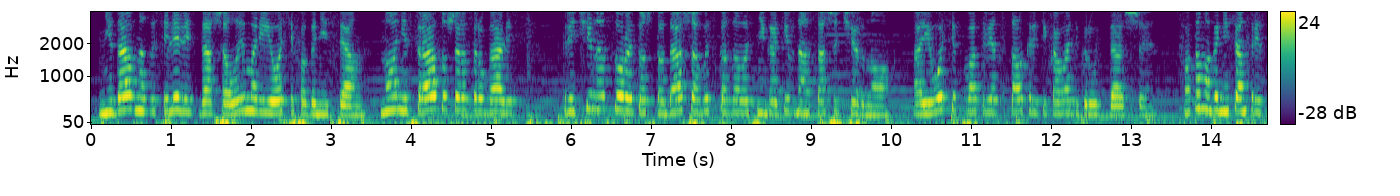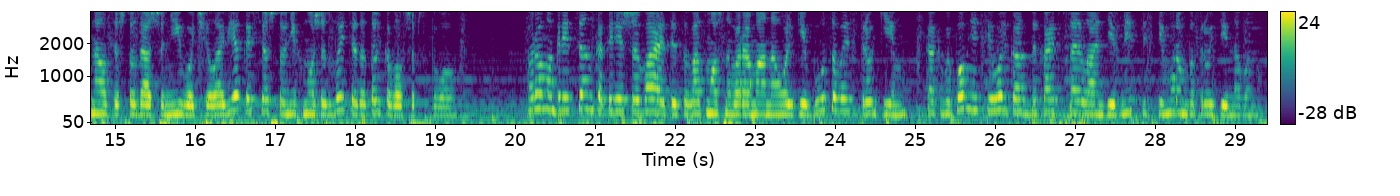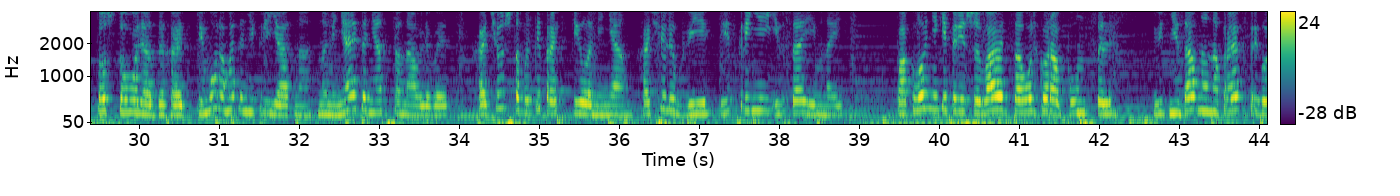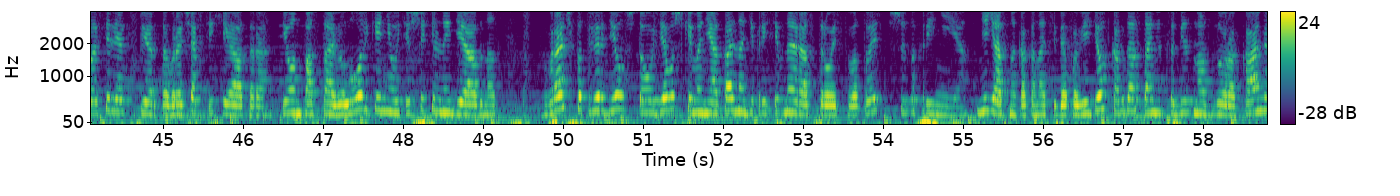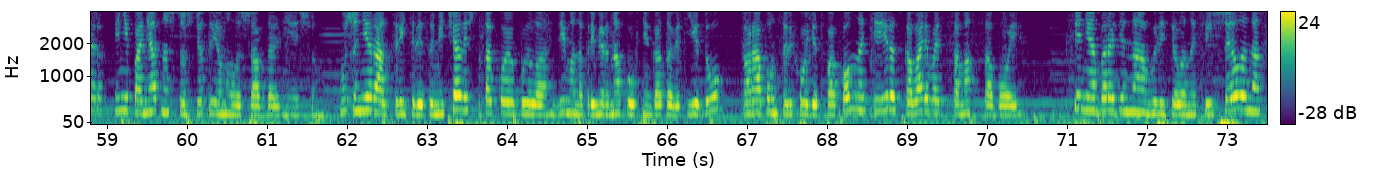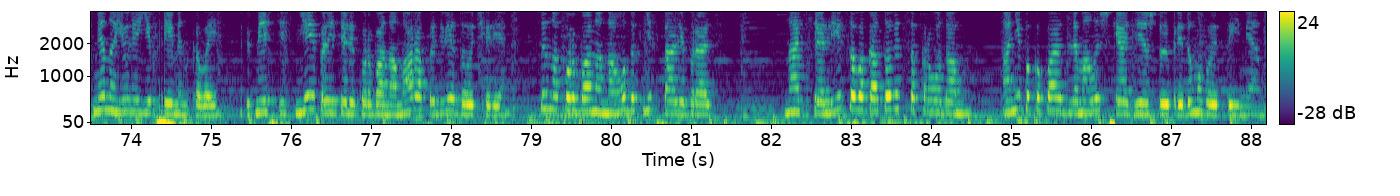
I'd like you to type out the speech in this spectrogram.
Недавно заселились Даша Лымарь и Иосиф Аганесян, но они сразу же разругались. Причина ссоры то, что Даша высказалась негативно о Саше Черно, а Иосиф в ответ стал критиковать грудь Даши. Потом Аганесян признался, что Даша не его человек, и все, что у них может быть, это только волшебство. Рома Гриценко переживает из-за возможного романа Ольги Бузовой с другим. Как вы помните, Ольга отдыхает в Таиланде вместе с Тимуром Батрудиновым. То, что Оля отдыхает с Тимуром, это неприятно, но меня это не останавливает. Хочу, чтобы ты простила меня. Хочу любви, искренней и взаимной. Поклонники переживают за Ольгу Рапунцель. Ведь недавно на проект пригласили эксперта, врача-психиатра, и он поставил Ольге неутешительный диагноз. Врач подтвердил, что у девушки маниакально-депрессивное расстройство, то есть шизофрения. Неясно, как она себя поведет, когда останется без надзора камер, и непонятно, что ждет ее малыша в дальнейшем. Уже не раз зрители замечали, что такое было. Дима, например, на кухне готовит еду, а Рапунцель ходит по комнате и разговаривает сама с собой. Ксения Бородина вылетела на Сейшелы на смену Юлии Ефременковой. Вместе с ней полетели Курбан Амаров и две дочери. Сына Курбана на отдых не стали брать. Настя Лисова готовится к родам. Они покупают для малышки одежду и придумывают имя.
